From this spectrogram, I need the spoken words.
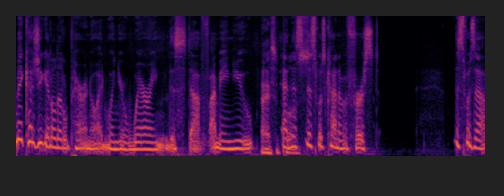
because you get a little paranoid when you're wearing this stuff. I mean, you I suppose. and this this was kind of a first. This was a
